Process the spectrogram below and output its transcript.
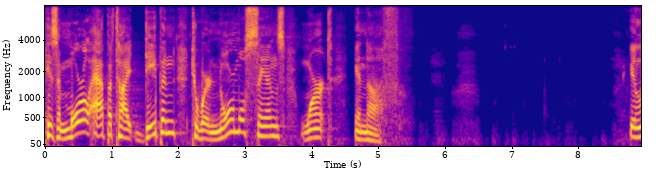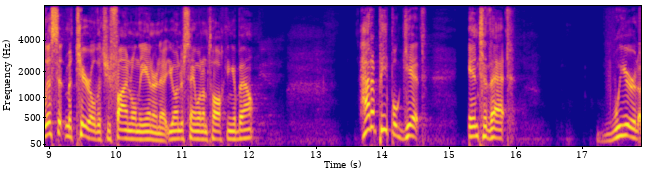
His immoral appetite deepened to where normal sins weren't enough. Illicit material that you find on the internet, you understand what I'm talking about? How do people get into that weird?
